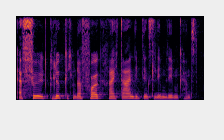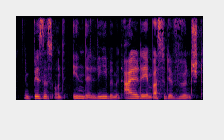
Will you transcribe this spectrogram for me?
erfüllt, glücklich und erfolgreich dein Lieblingsleben leben kannst. Im Business und in der Liebe mit all dem, was du dir wünschst.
